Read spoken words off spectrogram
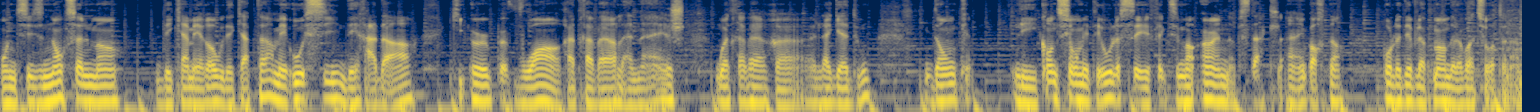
on utilise non seulement des caméras ou des capteurs, mais aussi des radars qui, eux, peuvent voir à travers la neige ou à travers euh, la gadoue. Donc, les conditions météo, c'est effectivement un obstacle important pour le développement de la voiture autonome.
